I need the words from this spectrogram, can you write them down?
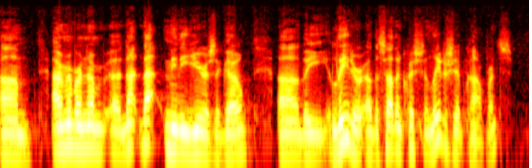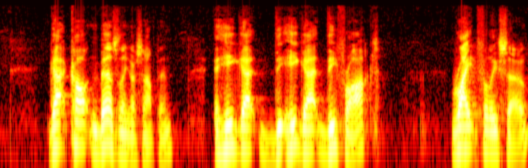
Um, I remember number, uh, not that many years ago, uh, the leader of the Southern Christian Leadership Conference got caught embezzling or something, and he got de- he got defrocked, rightfully so,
